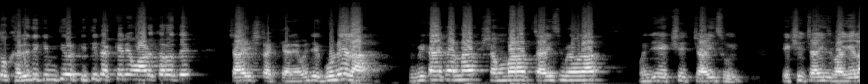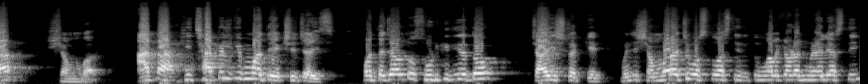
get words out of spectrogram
तो खरेदी किमतीवर किती टक्क्याने वाढ करत आहे? चाळीस टक्क्याने. म्हणजे गुन्हेला तुम्ही काय करणार? शंभरात चाळीस मिळवणार. म्हणजे एकशे चाळीस होईल. एकशे चाळीस भागेला शंभर. आता ही छापील किंमत आहे एकशे चाळीस. पण त्याच्यावर तो सूट किती देतो? चाळीस टक्के. म्हणजे शंभराची वस्तू असती ती तुम्हाला केवढ्यात मिळाली असती?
